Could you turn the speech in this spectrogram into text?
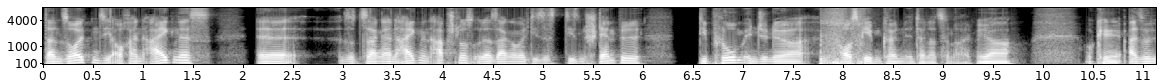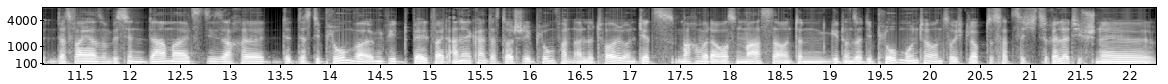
dann sollten sie auch ein eigenes, äh, sozusagen einen eigenen Abschluss oder sagen wir mal dieses, diesen Stempel Diplom-Ingenieur ausgeben können international. Ja. Okay, also das war ja so ein bisschen damals die Sache, das Diplom war irgendwie weltweit anerkannt, das deutsche Diplom fanden alle toll und jetzt machen wir daraus einen Master und dann geht unser Diplom unter und so. Ich glaube, das hat sich relativ schnell,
